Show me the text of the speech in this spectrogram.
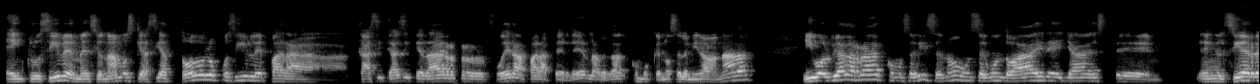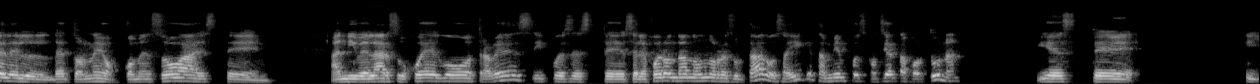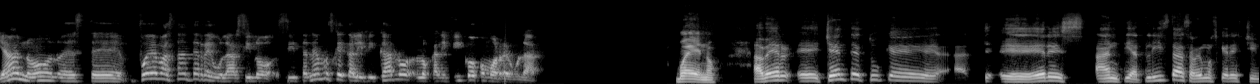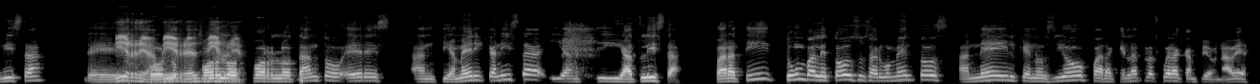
e inclusive mencionamos que hacía todo lo posible para casi, casi quedar fuera para perder, la verdad, como que no se le miraba nada. Y volvió a agarrar, como se dice, ¿no? Un segundo aire ya este, en el cierre del, del torneo. Comenzó a, este, a nivelar su juego otra vez y pues este, se le fueron dando unos resultados ahí que también pues con cierta fortuna. Y este, y ya no, este, fue bastante regular. Si, lo, si tenemos que calificarlo, lo califico como regular. Bueno, a ver, eh, Chente, tú que eh, eres antiatlista, sabemos que eres chivista. Eh, birria, por, birria, es por, birria. Lo, por lo tanto, eres antiamericanista y antiatlista. Para ti, túmbale todos sus argumentos a Neil que nos dio para que el Atlas fuera campeón. A ver.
